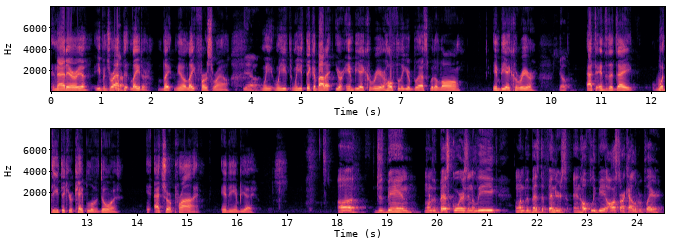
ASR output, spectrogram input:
in that area, even drafted yeah. later, late you know, late first round. Yeah. When you, when you when you think about it, your NBA career, hopefully you're blessed with a long NBA career. Yep. At the end of the day, what do you think you're capable of doing at your prime in the NBA? Uh, just being one of the best scorers in the league one of the best defenders and hopefully be an all star caliber player.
